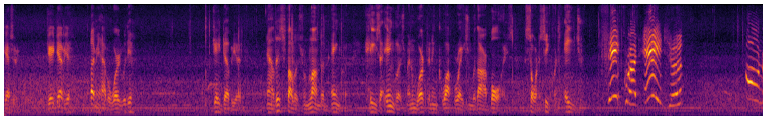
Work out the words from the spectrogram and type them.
Yes, sir. J.W., let me have a word with you. J.W., now this fellow's from London, England. He's an Englishman working in cooperation with our boys, a sort of secret agent. Secret agent? On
